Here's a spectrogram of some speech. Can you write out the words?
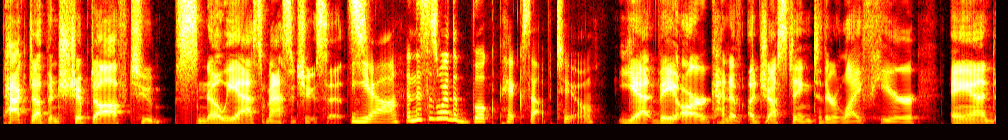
packed up and shipped off to snowy ass Massachusetts. Yeah. And this is where the book picks up too. Yeah, they are kind of adjusting to their life here. And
